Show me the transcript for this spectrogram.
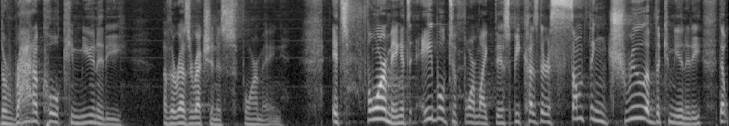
the radical community of the resurrection is forming. It's forming, it's able to form like this because there is something true of the community that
